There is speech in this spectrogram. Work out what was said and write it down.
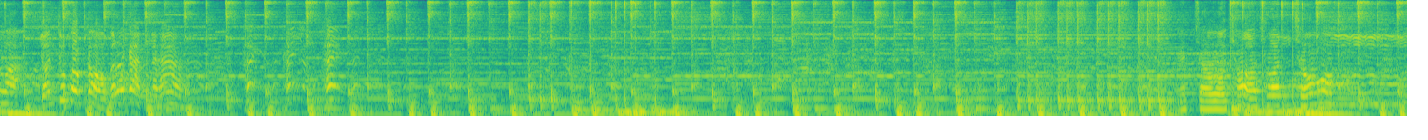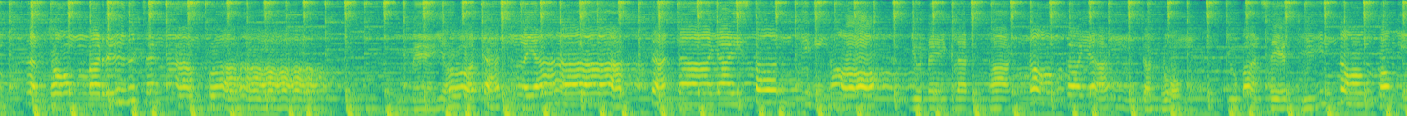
จังหวะย้อนยุคเก่าๆกันแล้วกันนะฮะเจ้าช่อชนชมลันทมมาหรือจะงามกว่าแม่ยอดดันระยาดันดาใหญ่ต้นกิ่งหออยู่ในกระถางน้องก็ยังจะทมอยู่บ้านเศรษฐีน้องก็มี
